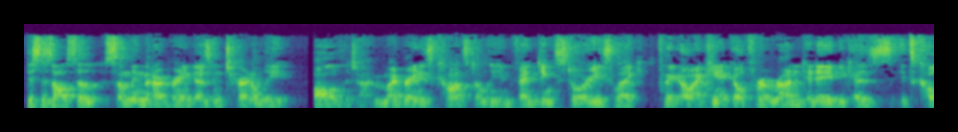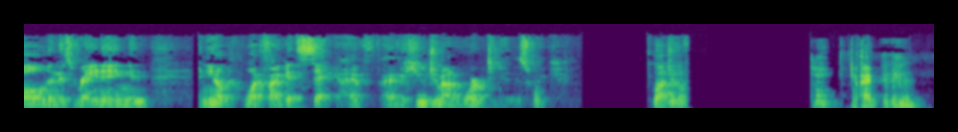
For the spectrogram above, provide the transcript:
This is also something that our brain does internally all of the time. My brain is constantly inventing stories like like oh I can't go for a run today because it's cold and it's raining and and you know what if I get sick? I have I have a huge amount of work to do this week. Logical. Okay. Okay.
